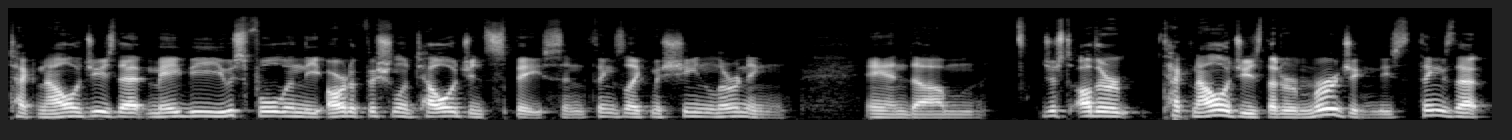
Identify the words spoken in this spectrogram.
technologies that may be useful in the artificial intelligence space and things like machine learning and um, just other technologies that are emerging, these things that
